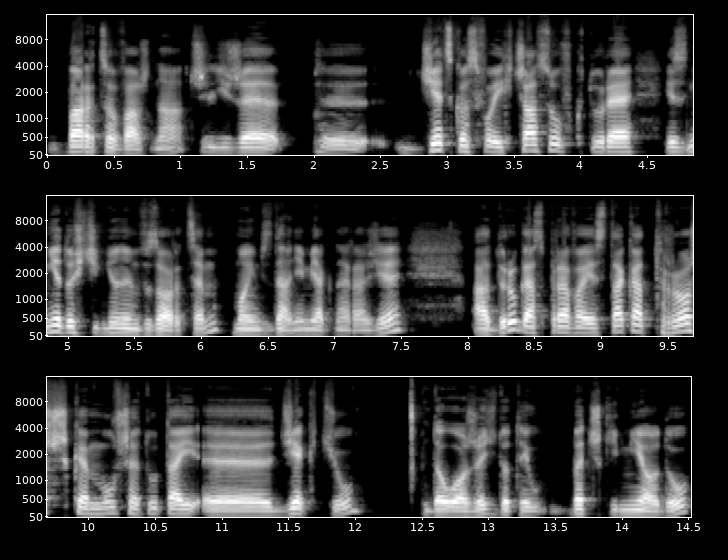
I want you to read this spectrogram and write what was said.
bardzo ważna, czyli że y, dziecko swoich czasów, które jest niedoścignionym wzorcem, moim zdaniem, jak na razie. A druga sprawa jest taka, troszkę muszę tutaj y, dziekciu dołożyć do tej beczki miodu,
